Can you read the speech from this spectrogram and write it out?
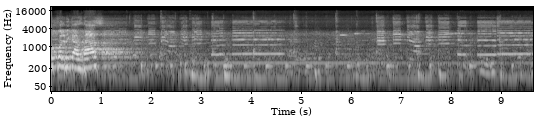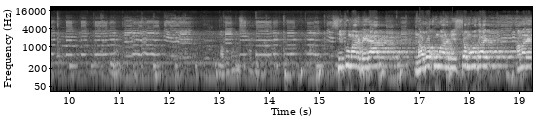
উৎপল বিকাশ দাস। শ্রীকুমার বেরা, নবকুমার মিশ্র মহোদয় আমাদের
